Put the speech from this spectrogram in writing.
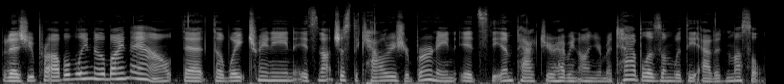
But as you probably know by now, that the weight training, it's not just the calories you're burning, it's the impact you're having on your metabolism with the added muscle.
